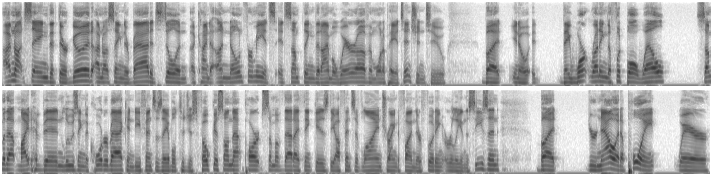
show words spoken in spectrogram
I'm not saying that they're good. I'm not saying they're bad. It's still an, a kind of unknown for me. It's it's something that I'm aware of and want to pay attention to. But, you know, it, they weren't running the football well. Some of that might have been losing the quarterback and defense is able to just focus on that part. Some of that I think is the offensive line trying to find their footing early in the season. But you're now at a point where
